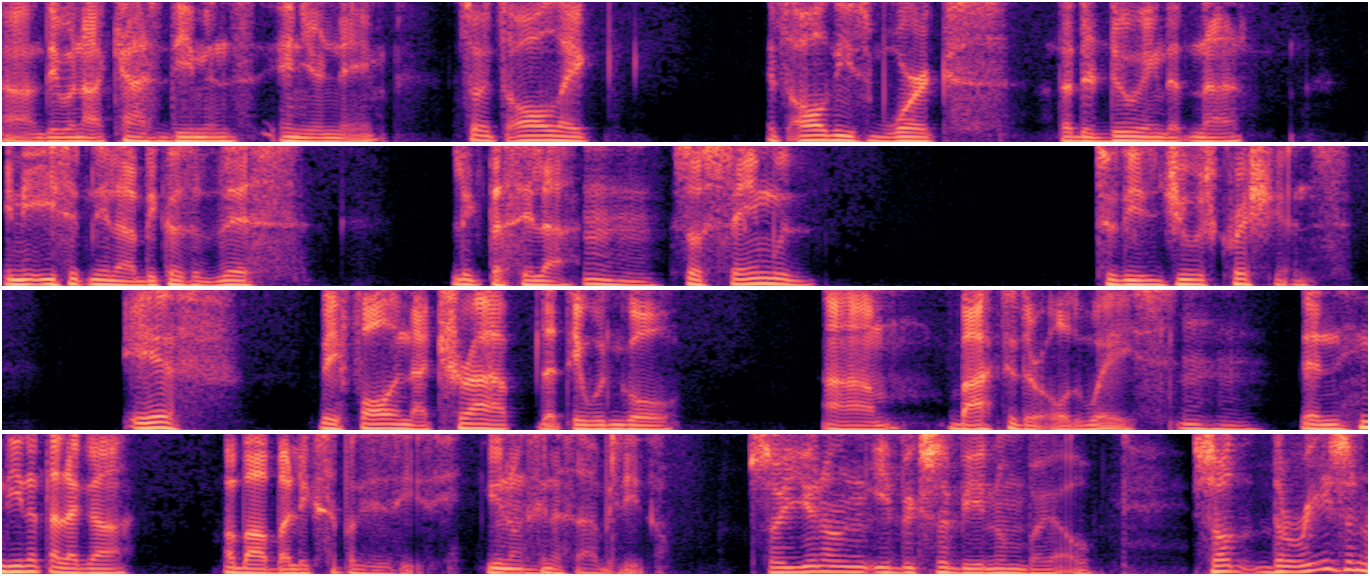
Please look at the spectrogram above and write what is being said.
Uh, they will not cast demons in your name. So it's all like, it's all these works that they're doing that na iniisip nila because of this, ligtas sila. Mhm. So same with to these Jewish Christians. If they fall in that trap that they would go um, back to their old ways, Mhm. then hindi na talaga mababalik sa pagsisisi. Yun ang sinasabi dito. So yun ang ibig sabihin ng bayaw. So the reason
